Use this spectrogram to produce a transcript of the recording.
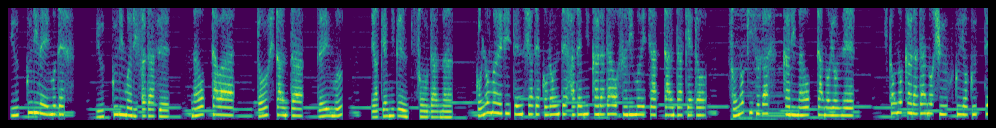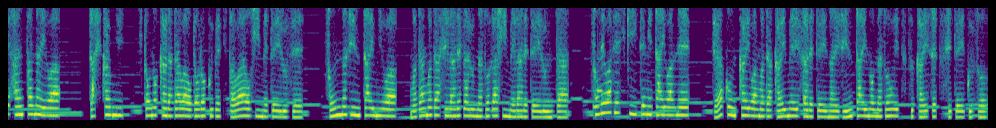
ゆっくりレ夢ムです。ゆっくりマリサだぜ。治ったわどうしたんだ、レ夢？ムやけに元気そうだな。この前自転車で転んで派手に体をすりむいちゃったんだけど、その傷がすっかり治ったのよね。人の体の修復力って半端ないわ。確かに、人の体は驚くべきパワーを秘めているぜ。そんな人体には、まだまだ知られざる謎が秘められているんだ。それはぜひ聞いてみたいわね。じゃあ今回はまだ解明されていない人体の謎を5つ解説していくぞ。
